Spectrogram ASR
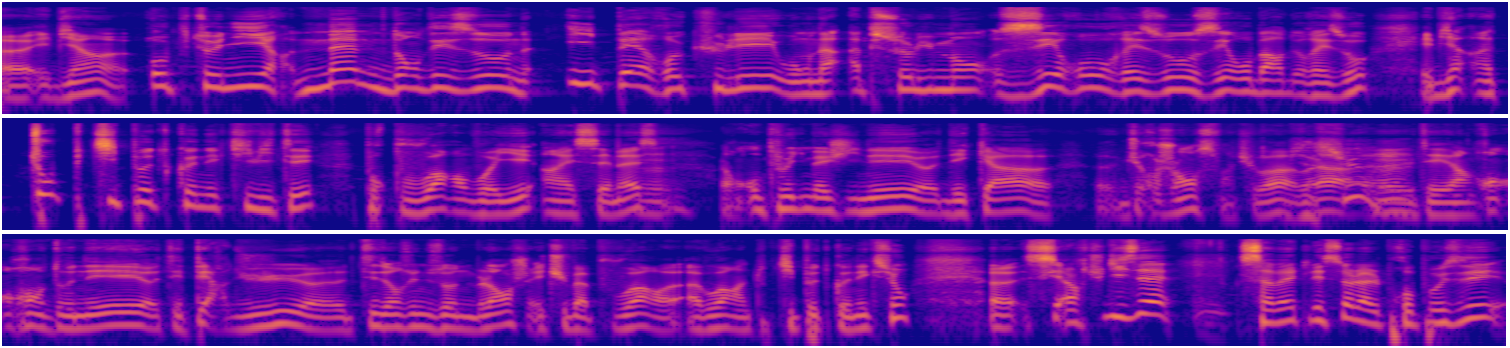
euh, eh bien, obtenir, même dans des zones hyper reculées où on a absolument zéro réseau, zéro barre de réseau, eh bien, un tout petit peu de connectivité pour pouvoir envoyer un SMS. Mm. Alors, on peut imaginer des cas d'urgence, enfin, tu vois, voilà, es en randonnée, euh, tu es perdu, euh, tu es dans une zone blanche et tu vas pouvoir euh, avoir un tout petit peu de connexion. alors tu disais, ça va être les seuls à le proposer,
